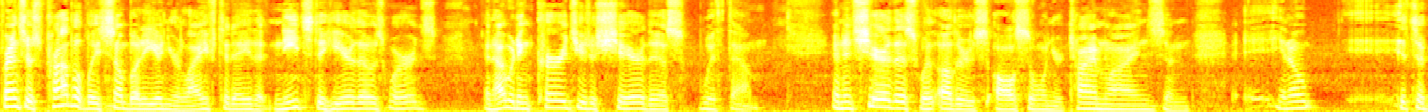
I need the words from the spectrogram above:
Friends, there's probably somebody in your life today that needs to hear those words, and I would encourage you to share this with them. And then share this with others also on your timelines. And, eh, you know, it's a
